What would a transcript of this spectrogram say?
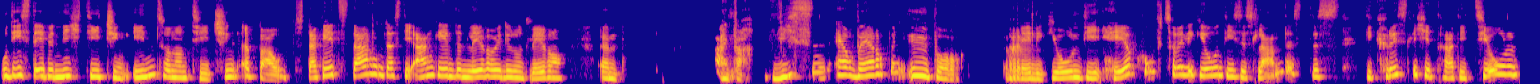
und ist eben nicht Teaching in, sondern Teaching about. Da geht es darum, dass die angehenden Lehrerinnen und Lehrer ähm, einfach Wissen erwerben über Religion, die Herkunftsreligion dieses Landes, das, die christliche Tradition,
